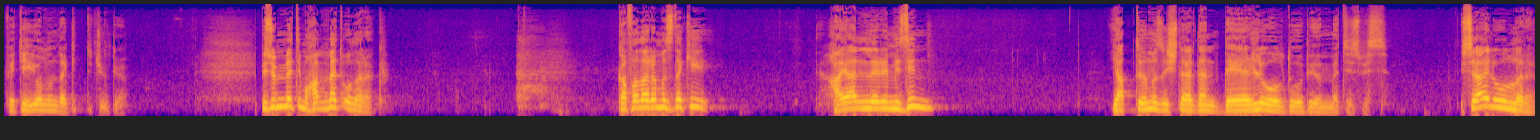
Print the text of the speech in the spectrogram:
Fetih yolunda gitti çünkü. Biz ümmeti Muhammed olarak kafalarımızdaki hayallerimizin yaptığımız işlerden değerli olduğu bir ümmetiz biz. İsrailoğulları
